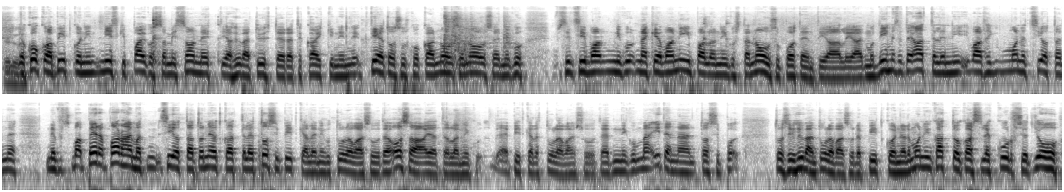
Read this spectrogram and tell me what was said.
Kyllä. Ja koko ajan Bitcoinin niissäkin paikoissa, missä on netti ja hyvät yhteydet ja kaikki, niin tietoisuus koko ajan nousee, nousee. Niin kuin, sit siinä vaan, niin kuin, näkee vaan niin paljon niin kuin sitä nousupotentiaalia. Mutta ihmiset ei ajattele, niin varsinkin monet sijoittajat, ne, ne parhaimmat sijoittajat on ne, jotka ajattelee tosi pitkälle niin kuin tulevaisuuteen, osaa ajatella niin kuin pitkälle tulevaisuuteen. Et, niin kuin mä itse näen tosi, tosi hyvän tulevaisuuden Bitcoinille. Moni katsoo myös sille kurssi, että joo,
